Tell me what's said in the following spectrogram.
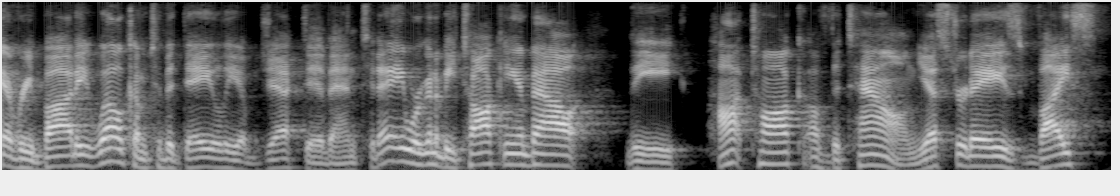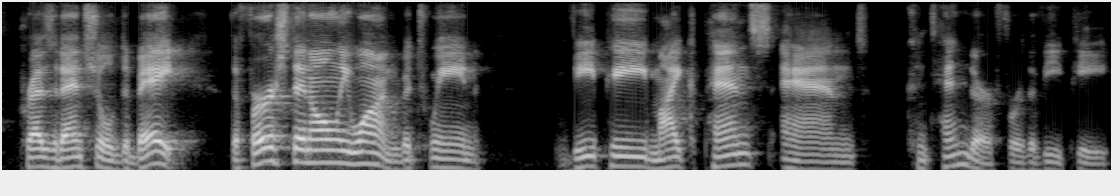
everybody, welcome to the Daily Objective. And today we're going to be talking about the hot talk of the town, yesterday's vice presidential debate, the first and only one between VP Mike Pence and contender for the VP,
